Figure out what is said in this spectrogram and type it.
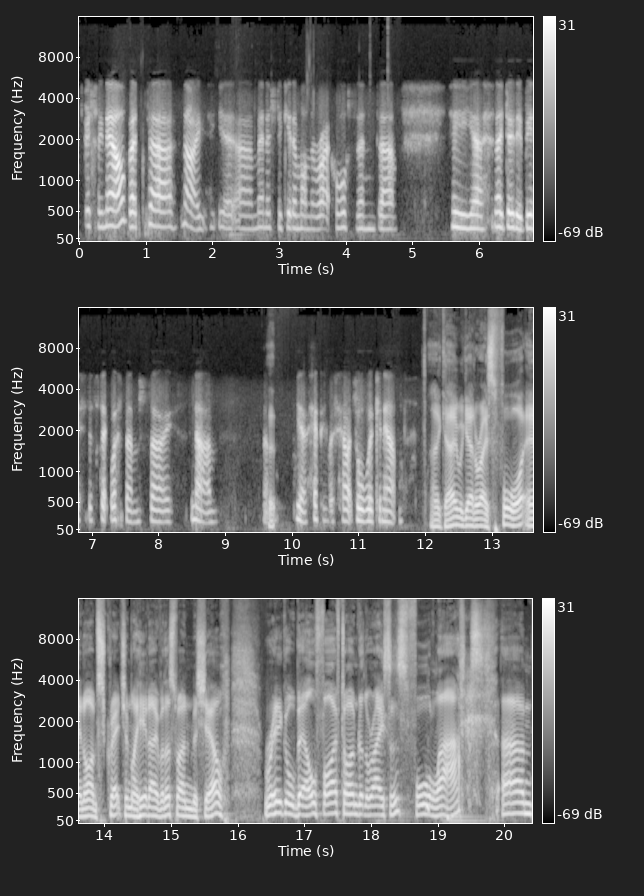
especially now. But uh, no, yeah, uh, managed to get him on the right horse, and um, he uh, they do their best to stick with them. So no, yeah, happy with how it's all working out. Okay, we go to race four, and I'm scratching my head over this one, Michelle. Regal Bell, five times to the races, four lasts. Um,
